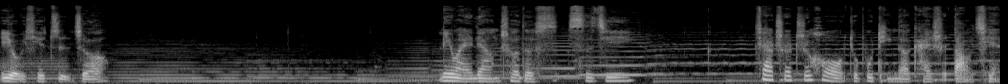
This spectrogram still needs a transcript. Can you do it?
也有一些指责。另外一辆车的司司机下车之后，就不停的开始道歉。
